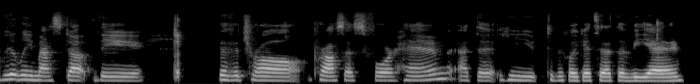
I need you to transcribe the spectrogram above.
really messed up the Vivitrol process for him at the he typically gets it at the VA.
